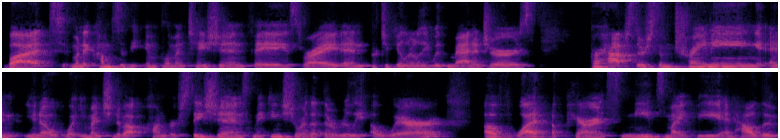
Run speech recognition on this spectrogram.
But when it comes to the implementation phase, right, and particularly with managers, perhaps there's some training and you know what you mentioned about conversations making sure that they're really aware of what a parent's needs might be and how they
